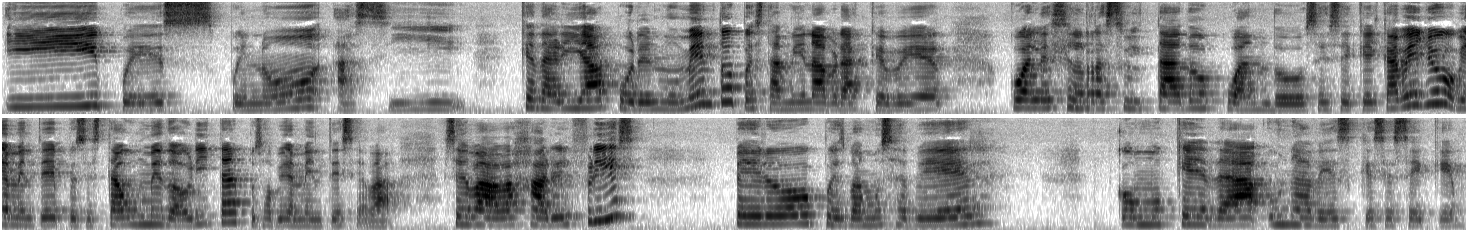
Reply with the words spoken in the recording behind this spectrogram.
y pues, bueno, así quedaría por el momento, pues también habrá que ver cuál es el resultado cuando se seque el cabello. Obviamente, pues está húmedo ahorita, pues obviamente se va, se va a bajar el frizz, pero pues vamos a ver cómo queda una vez que se seque.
